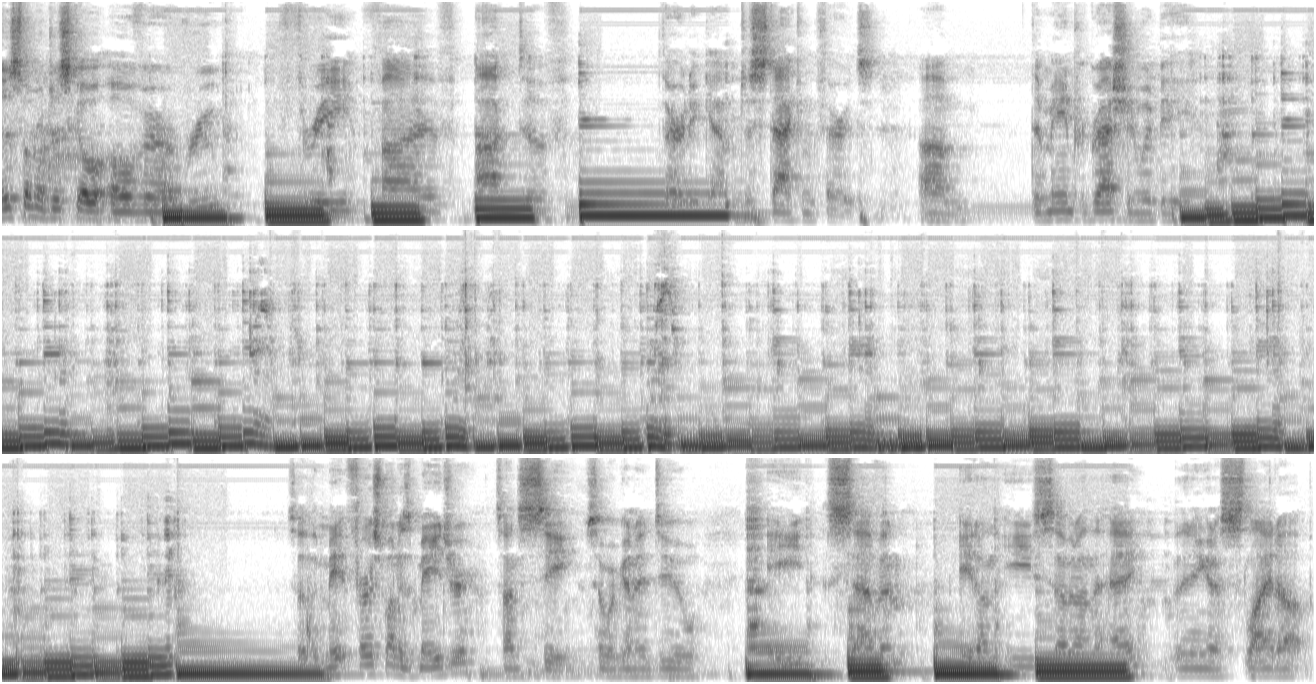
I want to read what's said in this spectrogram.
this one will just go over root, three, five, octave, third again, just stacking thirds. Um, the main progression would be. So the first one is major, it's on C. So we're gonna do eight, seven, eight on the E, seven on the A. Then you're gonna slide up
